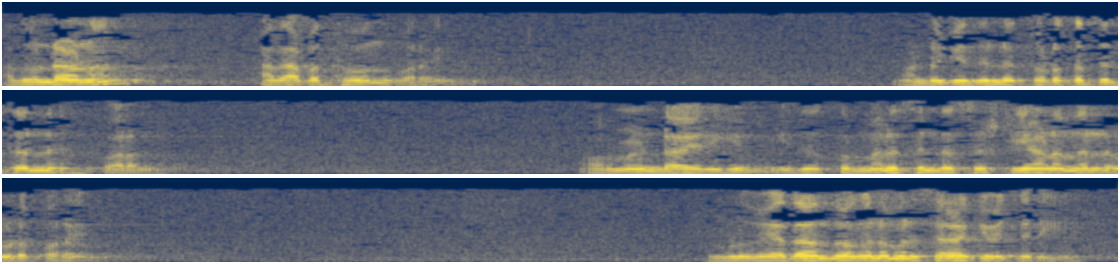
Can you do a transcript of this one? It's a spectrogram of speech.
അതുകൊണ്ടാണ് അത് അബദ്ധമെന്ന് പറയുന്നത്. പണ്ട് ഇതിന്റെ തുടക്കത്തിൽ തന്നെ പറഞ്ഞു. ഓർമ്മയുണ്ടായിരിക്കും. ഇതൊക്കെ മനസ്സിന്റെ സൃഷ്ടിയാണെന്നല്ല ഇവിടെ പറയുന്നു നമ്മൾ വേദാന്തം അങ്ങനെ മനസ്സിലാക്കി വെച്ചിരിക്കും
